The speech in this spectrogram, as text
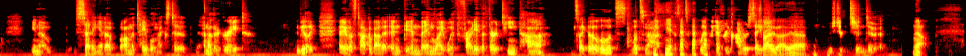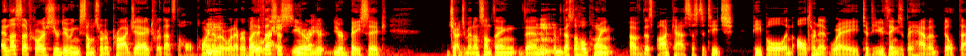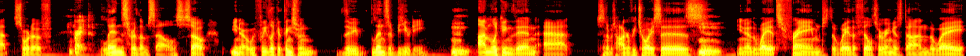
you know setting it up on the table next to another great. And be like hey let's talk about it in, in, in light with friday the 13th huh it's like oh let's let's not because it's a completely different conversation Try that, yeah. we should, shouldn't do it No. Unless of course you're doing some sort of project where that's the whole point of it Mm. or whatever. But if that's just, you know, right. your your basic judgment on something, then Mm. I mean that's the whole point of this podcast is to teach people an alternate way to view things if they haven't built that sort of right lens for themselves. So, you know, if we look at things from the lens of beauty, Mhm. I'm looking then at cinematography choices, Mm. you know the way it's framed the way the filtering is done the way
